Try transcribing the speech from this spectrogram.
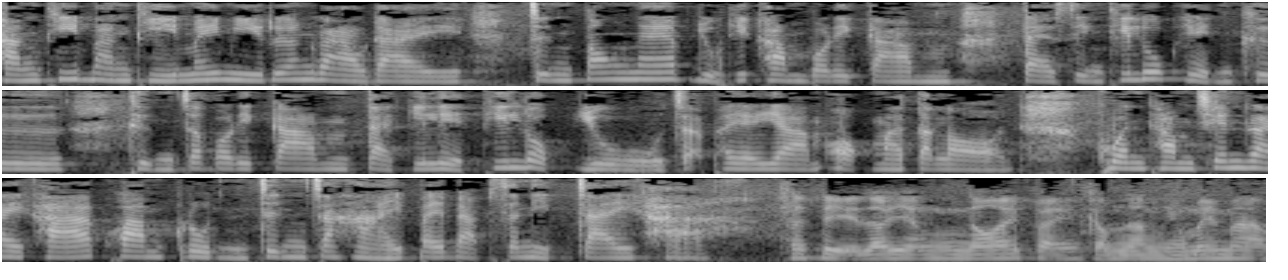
ทั้งที่บางทีไม่มีเรื่องราวใด จึงต้องแนบอยู่ที่คำบริกรรม แต่สิ่งที่ลูกเห็นคือ ถึงจะบริกรรมแต่กิเลสที่หลบอยู่จะพยายามออกมาตลอด ควรทำเช่นไรคะ ความกลุ่นจึงจะหายไปแบบสนิทใจค่ะ สติเรายังน้อยไปกำลังยังไม่มาก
